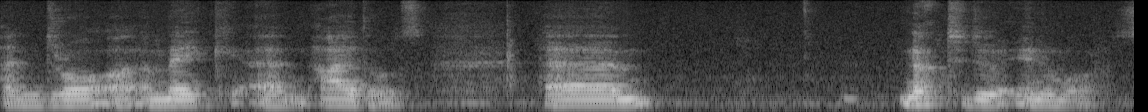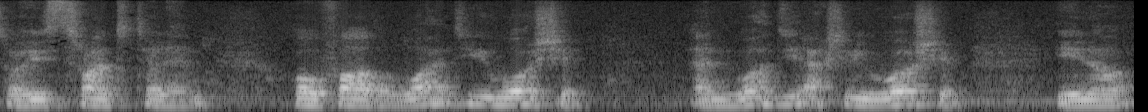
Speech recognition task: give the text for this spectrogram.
and draw uh, and make um, idols um, not to do it anymore so he's trying to tell him oh father why do you worship and why do you actually worship you know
